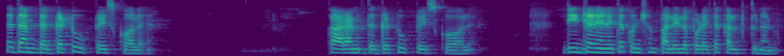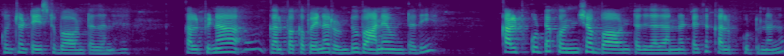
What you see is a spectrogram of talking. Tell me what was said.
ఇంకా దానికి తగ్గట్టు ఉప్పు వేసుకోవాలి. కారానికి తగ్గట్టు ఉప్పు వేసుకోవాలి. దీంట్లో నేనైతే కొంచెం పల్లీల పొడి అయితే కలుపుతున్నాను. కొంచెం టేస్ట్ బాగుంటుందని. కలిపినా కలపకపోయినా రెండు బాగానే ఉంటుంది. కలుపుకుంటే కొంచెం బాగుంటుంది కదా అన్నట్టయితే కలుపుకుంటున్నాను.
